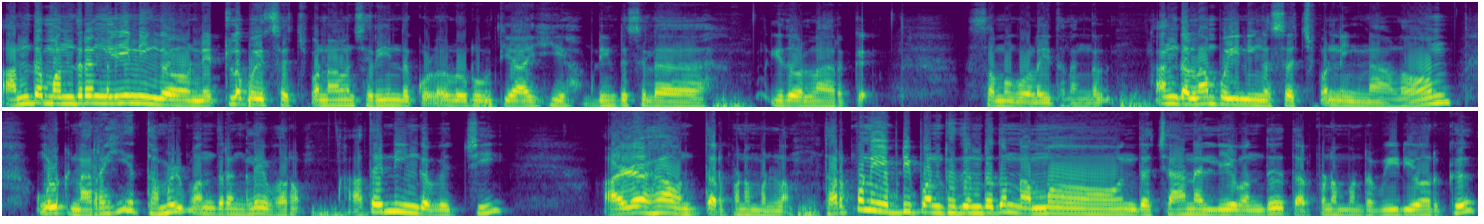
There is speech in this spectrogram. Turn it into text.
அந்த மந்திரங்களையும் நீங்கள் நெட்டில் போய் சர்ச் பண்ணாலும் சரி இந்த குழலூர் தியாகி அப்படின்ட்டு சில இதெல்லாம் இருக்குது சமூக வலைதளங்கள் அங்கெல்லாம் போய் நீங்கள் சர்ச் பண்ணிங்கனாலும் உங்களுக்கு நிறைய தமிழ் மந்திரங்களே வரும். அதை நீங்கள் வச்சு அழகாக வந்து தர்ப்பணம் பண்ணலாம். தர்ப்பணம் எப்படி பண்ணுறதுன்றதும் நம்ம இந்த சேனல்லையே வந்து தர்ப்பணம் பண்ணுற வீடியோ இருக்குது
